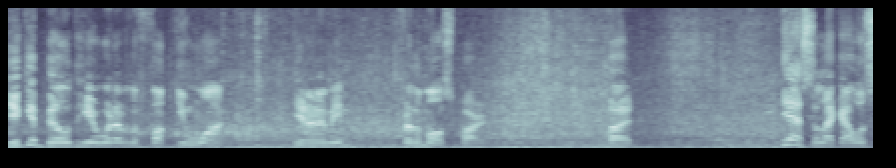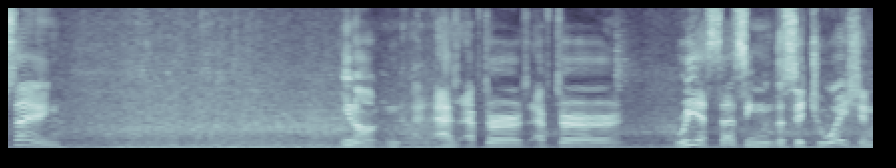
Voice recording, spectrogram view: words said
you could build here whatever the fuck you want. You know what i mean? For the most part. But yeah so like i was saying you know as after after reassessing the situation,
